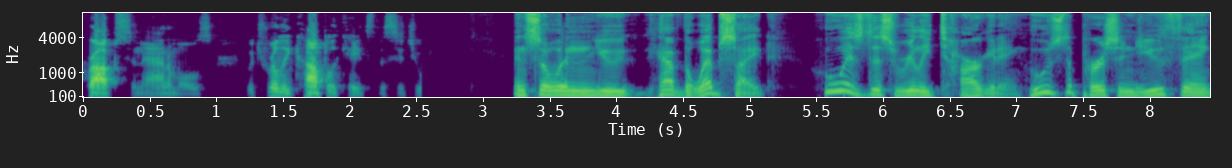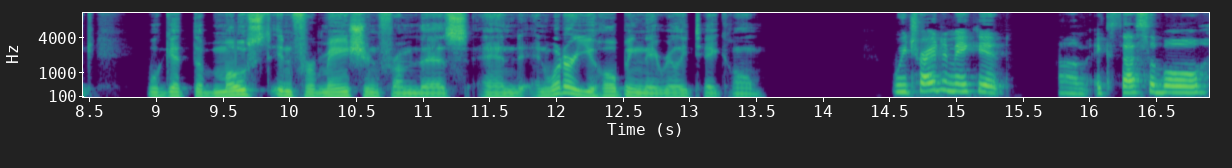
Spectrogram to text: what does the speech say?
crops and animals, which really complicates the situation. And so when you have the website, who is this really targeting? Who's the person you think will get the most information from this and and what are you hoping they really take home? We tried to make it um, accessible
